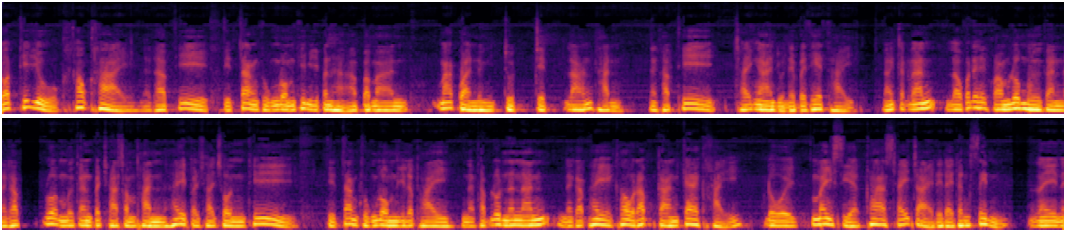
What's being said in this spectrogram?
รถที่อยู่เข้าข่ายนะครับที่ติดตั้งถุงลมที่มีปัญหาประมาณมากกว่า 1.7 ล้านคันนะครับที่ใช้งานอยู่ในประเทศไทย หลังจากนั้นเราก็ได้ให้ความร่วมมือกันนะครับ ร่วมมือกันประชาสัมพันธ์ให้ประชาชนที่ติดตั้งถุงลมนิรภัยนะครับรุ่นนั้นๆนะครับให้เข้ารับการแก้ไข โดยไม่เสียค่าใช้จ่ายใด ๆ ทั้งสิ้น ในใน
